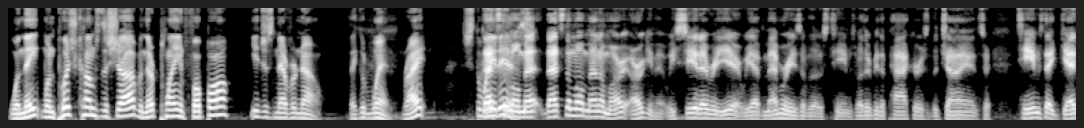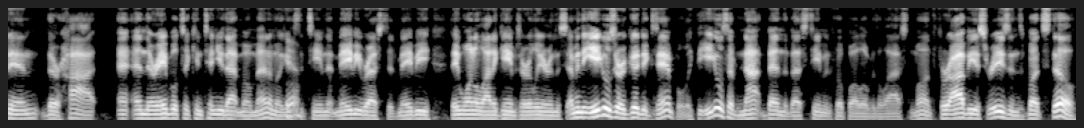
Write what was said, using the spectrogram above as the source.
when they when push comes to shove and they're playing football, you just never know they could win, right? It's the way that's it the is. Momen- that's the momentum ar- argument. We see it every year. We have memories of those teams, whether it be the Packers, the Giants, or teams that get in, they're hot, and, and they're able to continue that momentum against Yeah. a team that maybe rested. Maybe they won a lot of games earlier in this. I mean, the Eagles are a good example. Like the Eagles have not been the best team in football over the last month for obvious reasons, but still.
